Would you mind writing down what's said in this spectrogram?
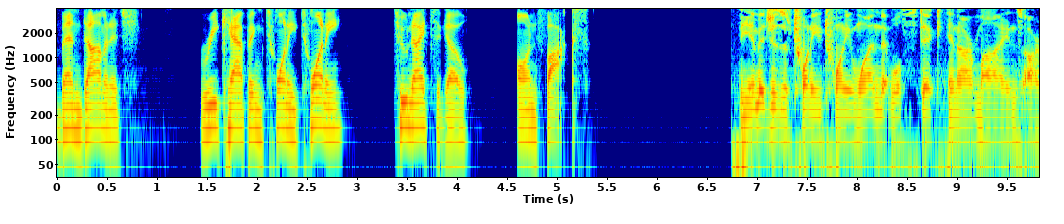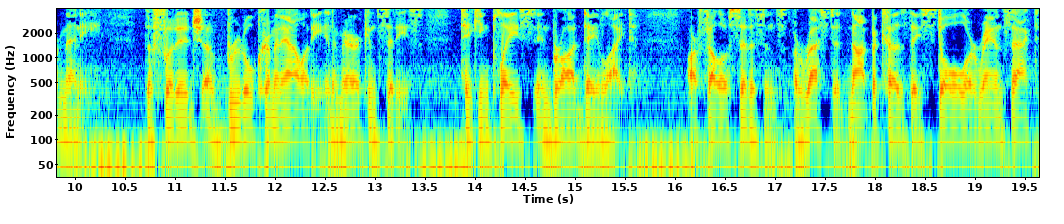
Ben Domenech recapping 2020 two nights ago on Fox. The images of 2021 that will stick in our minds are many. The footage of brutal criminality in American cities taking place in broad daylight. Our fellow citizens arrested not because they stole or ransacked,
